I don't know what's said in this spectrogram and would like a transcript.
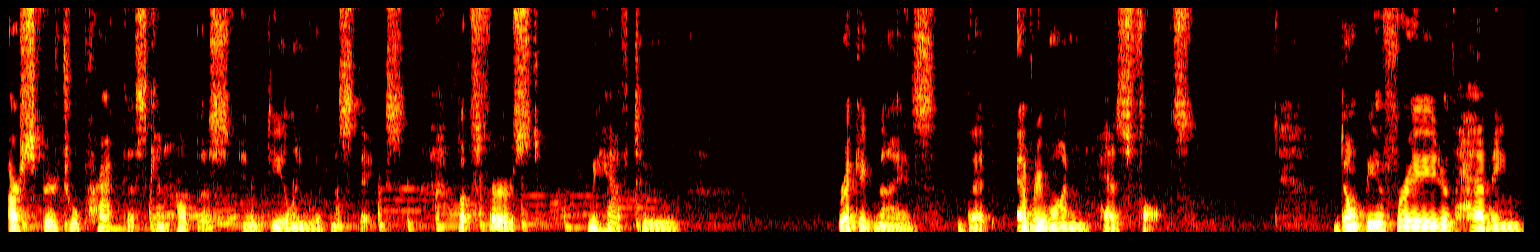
our spiritual practice can help us in dealing with mistakes. But first, we have to recognize that everyone has faults. Don't be afraid of having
